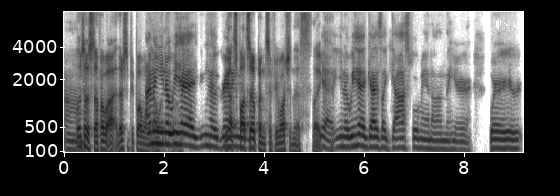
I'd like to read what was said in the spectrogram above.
um, Lots of stuff. I, there's some people I want. I mean, you know, we had you know, we got spots open. So if you're watching this, like, yeah, you know, we had guys like Gospel Man on the here where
